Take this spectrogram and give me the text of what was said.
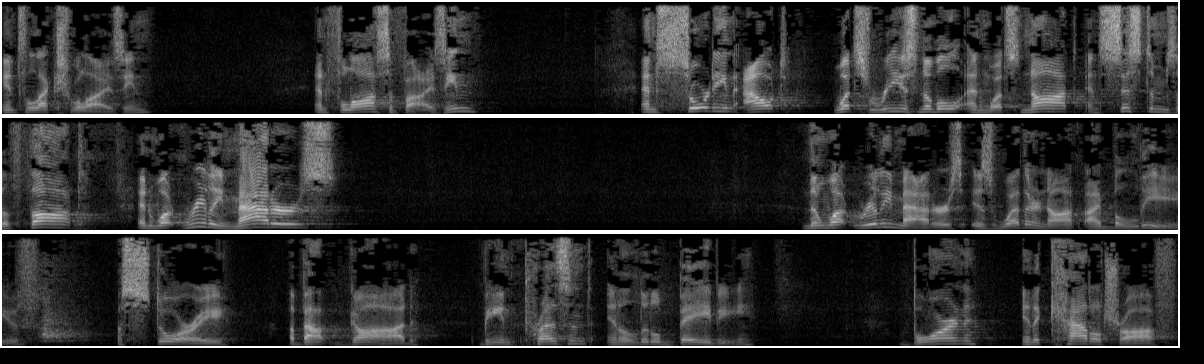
intellectualizing and philosophizing and sorting out what's reasonable and what's not, and systems of thought, and what really matters, then what really matters is whether or not I believe a story about God being present in a little baby born in a cattle trough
